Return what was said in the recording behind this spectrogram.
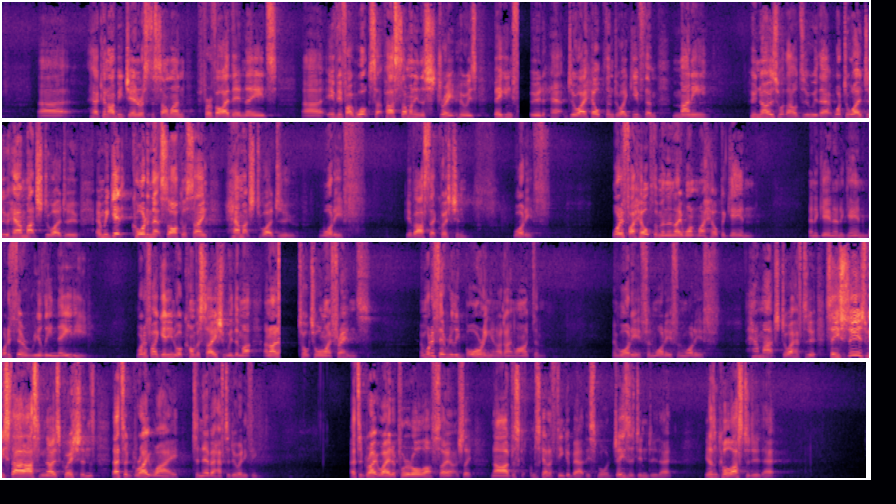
Uh, how can I be generous to someone, provide their needs, uh, even if I walk past someone in the street who is begging for food, how, do I help them? Do I give them money? Who knows what they'll do with that? What do I do? How much do I do? And we get caught in that cycle of saying, How much do I do? What if? You've asked that question? What if? What if I help them and then they want my help again and again and again? What if they're really needy? What if I get into a conversation with them uh, and I don't talk to all my friends? And what if they're really boring and I don't like them? And what if, and what if, and what if? How much do I have to do? See, as soon as we start asking those questions, that's a great way to never have to do anything. That's a great way to put it all off. So actually, no, I'm just, I'm just going to think about this more. Jesus didn't do that. He doesn't call us to do that.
